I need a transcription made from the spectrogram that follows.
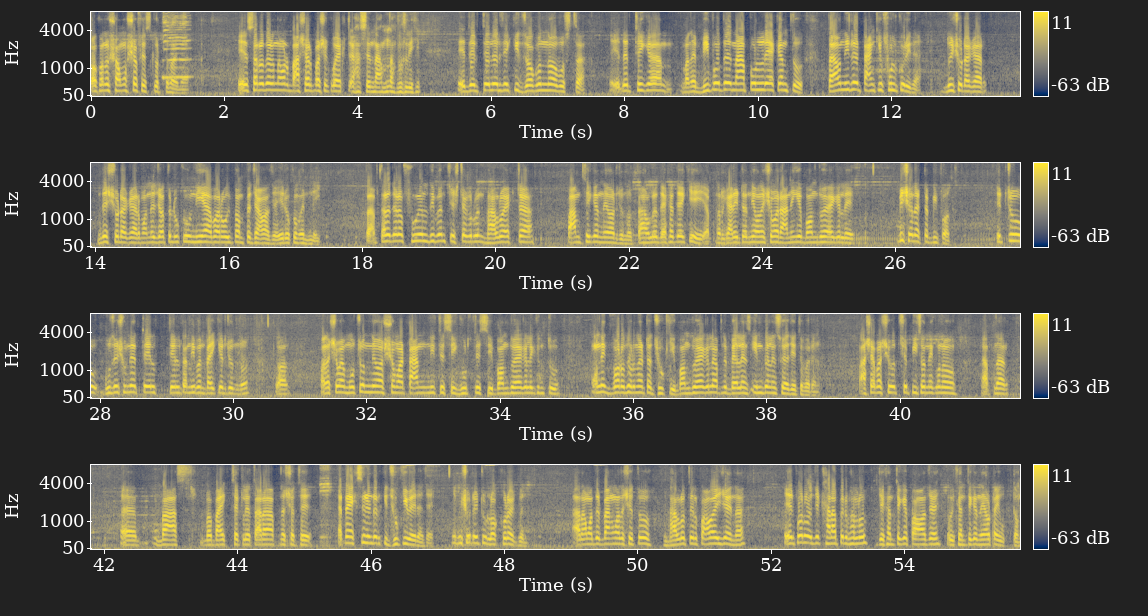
কখনো সমস্যা ফেস করতে হয় না। এছাড়াও ধরেন আমার বাসার পাশে কয়েকটা আছে, নাম না বলি। এদের তেলের যে কি জঘন্য অবস্থা। এদের থেকে মানে বিপদে না পড়লে একান্ত। তাও নিলে টাঙ্কি ফুল করি না। দুইশো টাকার, দেড়শো টাকার মানে যতটুকু নিয়ে আবার ওই পাম্পে যাওয়া যায় এরকমের নেই। তো আপনারা যারা ফুয়েল দিবেন, চেষ্টা করবেন ভালো একটা পাম্প থেকে নেওয়ার জন্য। তাহলে দেখা যায় কি, আপনার গাড়িটা নিয়ে অনেক সময় রানিংয়ে বন্ধ হয়ে গেলে বিশাল একটা বিপদ। একটু বুঝে শুনে তেল, তেলটা নেবেন বাইকের জন্য। অনেক সময় মোচন নেওয়ার সময় টান নিতেছি, ঘুরতেছি, বন্ধ হয়ে গেলে কিন্তু অনেক বড় ধরনের একটা ঝুঁকি। বন্ধ হয়ে গেলে আপনি ব্যালেন্স ইনব্যালেন্স হয়ে যেতে পারেন। পাশাপাশি হচ্ছে পিছনে কোনো আপনার বাস বা বাইক থাকলে তারা আপনার সাথে একটা অ্যাক্সিডেন্টের কি ঝুঁকি বেড়ে যায়। এই বিষয়টা একটু লক্ষ্য রাখবেন। আর আমাদের বাংলাদেশে তো ভালো তেল পাওয়াই যায় না। এরপর ওই যে খারাপের ভালো যেখান থেকে পাওয়া যায়, ওইখান থেকে নেওয়াটাই উত্তম।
